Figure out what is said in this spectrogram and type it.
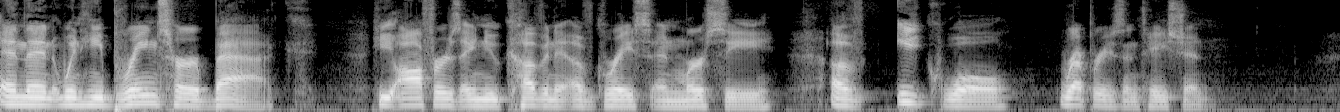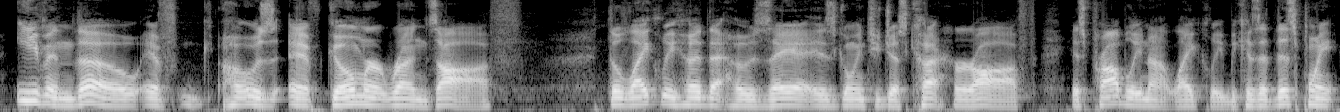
And then when he brings her back, he offers a new covenant of grace and mercy of equal representation. Even though if if Gomer runs off, the likelihood that Hosea is going to just cut her off is probably not likely because at this point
